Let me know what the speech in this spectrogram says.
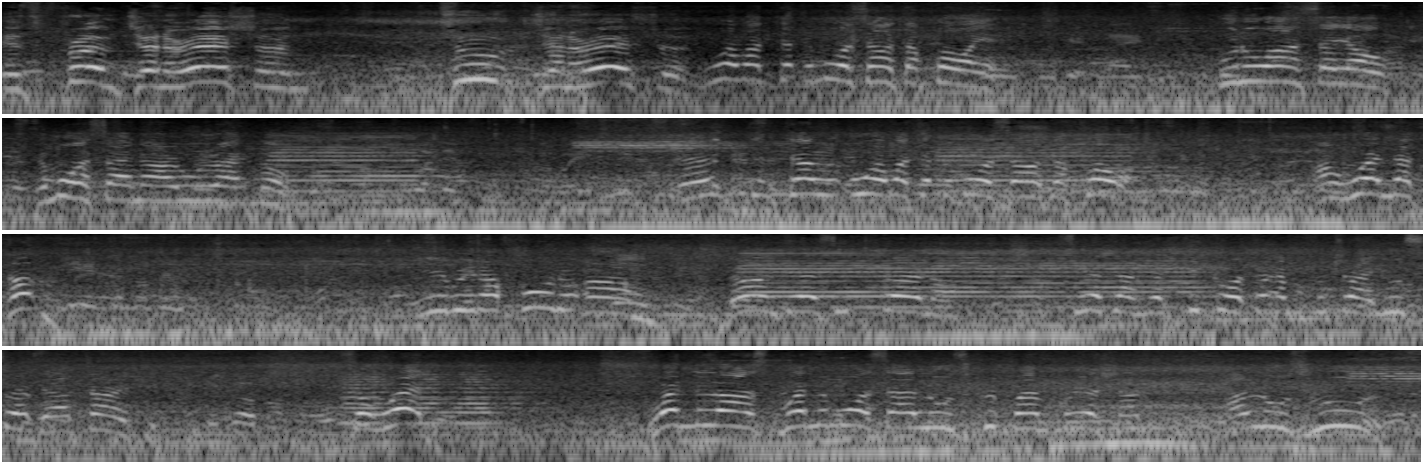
is from generation to generation. Whoever take the most out of power? Who no want say, yo, the most I now rule right now? Yeah, tell whoever take the most out of power. And when that happen, even a fool um, down there is inferno, Satan get kicked out heaven to try to usurp the authority. So when? When the last, when the most I lose grip on creation and lose rule,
